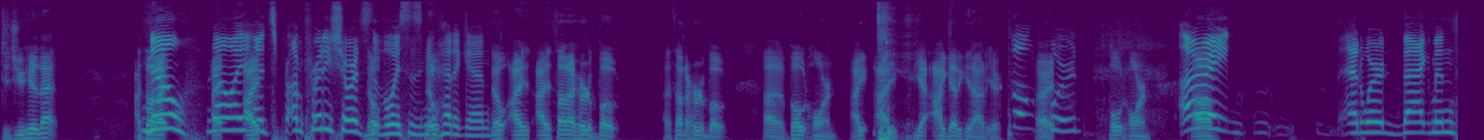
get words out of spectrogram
Did you hear that? I thought No, no, I, I- it's. I'm pretty sure it's the voices in your head again. I, no, I, I thought I heard a boat. I thought I heard a boat. Uh, boat horn. I, I, yeah, I gotta get out of here. Boat All right. word. Boat horn. All Oh. right, Edward Bagman.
